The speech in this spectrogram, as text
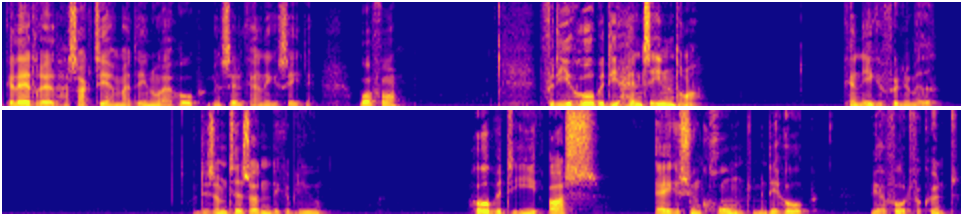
Galadriel har sagt til ham, at det endnu er håb, men selv kan han ikke se det. Hvorfor? Fordi håbet i hans indre kan ikke følge med. Og det er samtidig sådan, det kan blive. Håbet i os er ikke synkront med det håb, vi har fået forkyndt.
